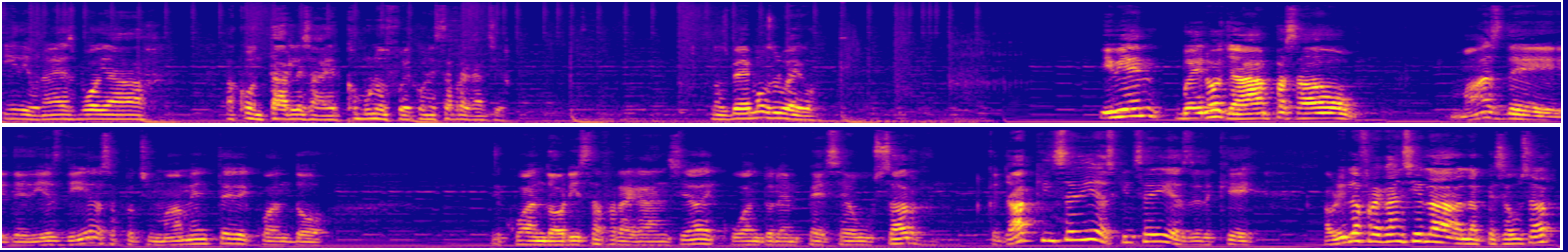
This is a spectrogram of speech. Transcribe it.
y de una vez voy a, a contarles a ver cómo nos fue con esta fragancia. Nos vemos luego. Y bien, bueno, ya han pasado más de, de 10 días aproximadamente de cuando, de cuando abrí esta fragancia, de cuando la empecé a usar. Ya 15 días, 15 días desde que abrí la fragancia y la, la empecé a usar.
